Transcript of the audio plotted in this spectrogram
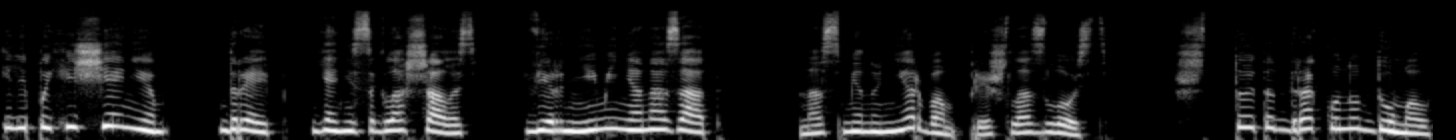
Или похищением. Дрейв, я не соглашалась. Верни меня назад. На смену нервам пришла злость. Что этот дракон удумал?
